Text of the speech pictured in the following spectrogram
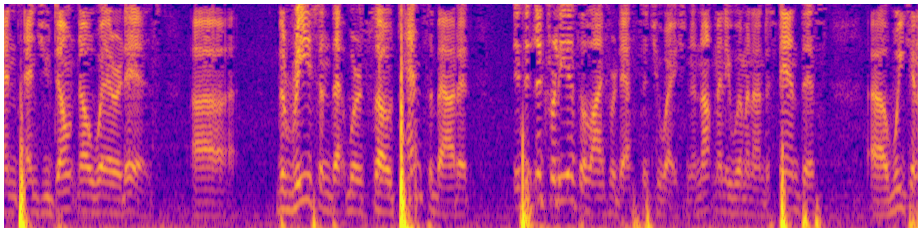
and and you don't know where it is, uh, the reason that we're so tense about it is it literally is a life or death situation, and not many women understand this. Uh, we can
